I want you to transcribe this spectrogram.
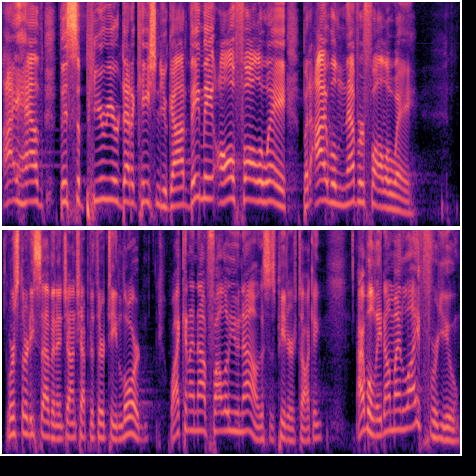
I have this superior dedication to you, God. They may all fall away, but I will never fall away. Verse 37 in John chapter 13 Lord, why can I not follow you now? This is Peter talking. I will lay down my life for you.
